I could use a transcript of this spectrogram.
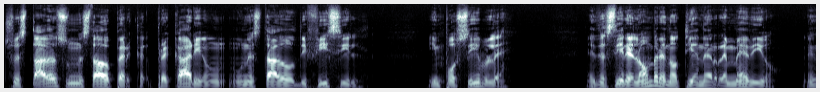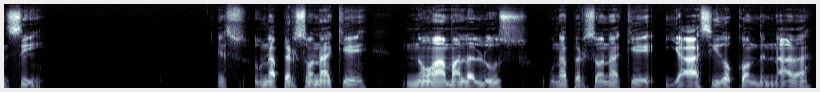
Su estado es un estado precario, un, un estado difícil, imposible. Es decir, el hombre no tiene remedio en sí es una persona que no ama la luz, una persona que ya ha sido condenada.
